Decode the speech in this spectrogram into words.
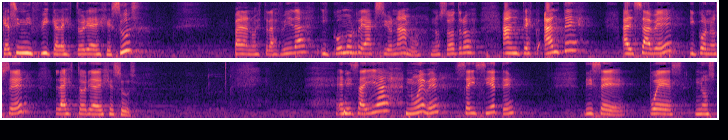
¿Qué significa la historia de Jesús? Para nuestras vidas y cómo reaccionamos nosotros antes, antes al saber y conocer la historia de Jesús. En Isaías 9, 6, 7 dice, pues nos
